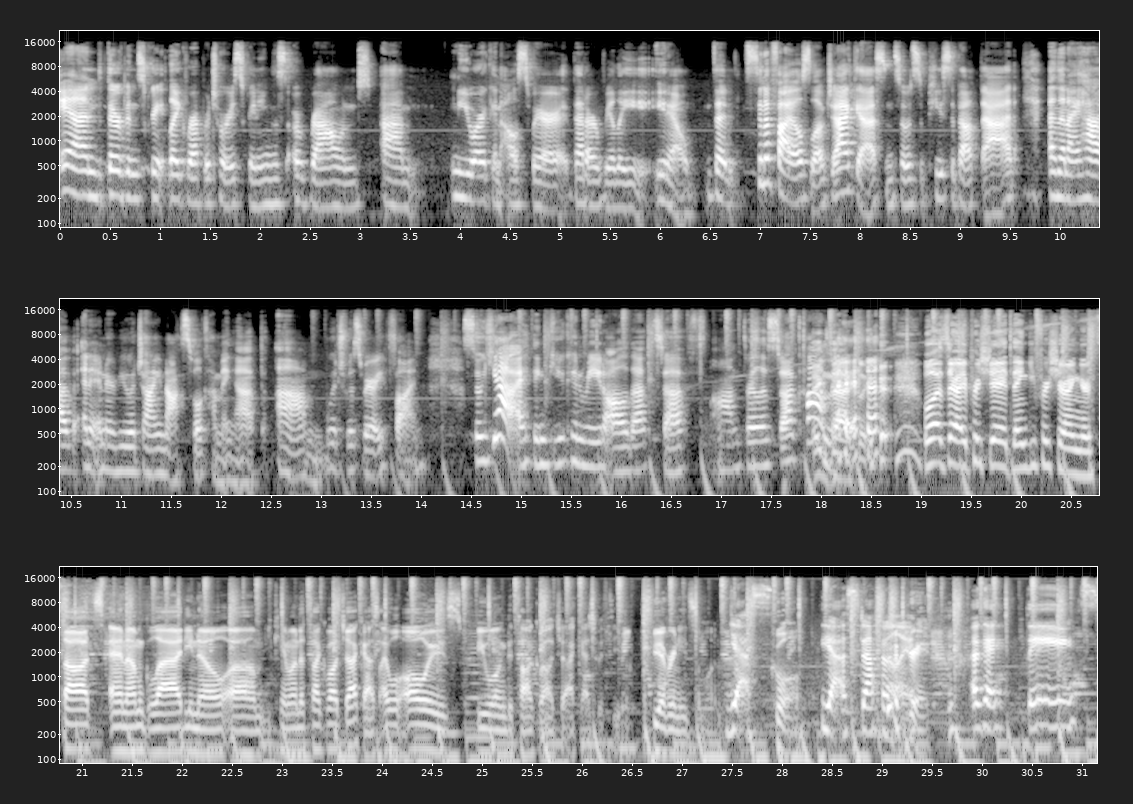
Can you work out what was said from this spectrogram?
And there have been screen like repertory screenings around. Um, New York and elsewhere that are really, you know, that cinephiles love Jackass. And so it's a piece about that. And then I have an interview with Johnny Knoxville coming up, um, which was very fun. So yeah, I think you can read all of that stuff on Thrillist.com. Exactly. well, Esther, I appreciate it. Thank you for sharing your thoughts. And I'm glad, you know, um, you came on to talk about Jackass. I will always be willing to talk about Jackass with you if you ever need someone. yes. Cool. Yes, definitely. Great. Okay, thanks.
